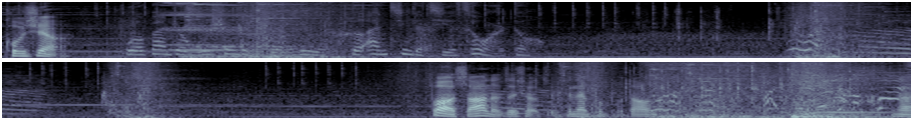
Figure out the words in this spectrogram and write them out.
过不线啊！我伴着无声的旋律和安静的节奏而动。不好杀的，这小子现在不补刀了。你看，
